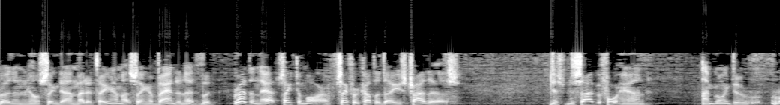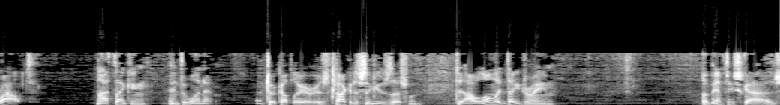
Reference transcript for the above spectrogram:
rather than, you know, sitting down meditating, I'm not saying abandon it, but rather than that, say tomorrow, say for a couple of days, try this. Just decide beforehand, I'm going to route my thinking into one, to a couple of areas. I could use this one. That I will only daydream of empty skies,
